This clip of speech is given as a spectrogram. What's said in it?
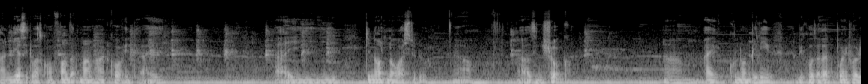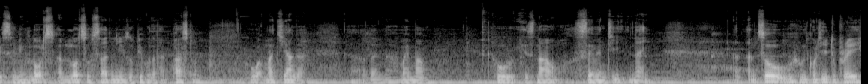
And yes, it was confirmed that mom had COVID. I, I did not know what to do. Um, I was in shock. Um, I could not believe because at that point we were receiving lots and lots of sad news of people that had passed on who were much younger uh, than uh, my mom, who is now 79. And so we continued to pray,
